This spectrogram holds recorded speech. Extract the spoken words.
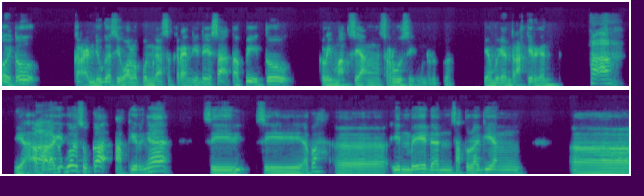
Oh itu keren juga sih walaupun nggak sekeren di desa tapi itu klimaks yang seru sih menurut gua. Yang bagian terakhir kan. Ah, ah, Ya ah. apalagi gua suka akhirnya si si apa eh, Inbe dan satu lagi yang eh,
